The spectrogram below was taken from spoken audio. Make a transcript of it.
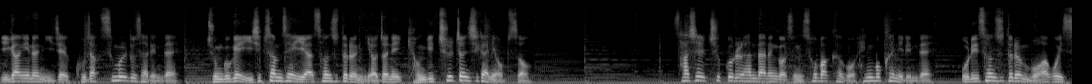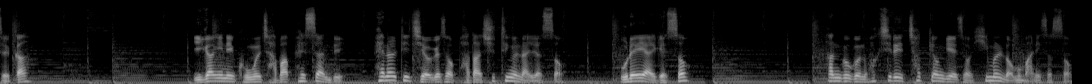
이강인은 이제 고작 22살인데 중국의 23세 이하 선수들은 여전히 경기 출전 시간이 없어. 사실 축구를 한다는 것은 소박하고 행복한 일인데 우리 선수들은 뭐 하고 있을까? 이강인이 공을 잡아 패스한 뒤 페널티 지역에서 받아 슈팅을 날렸어. 우레이 알겠어? 한국은 확실히 첫 경기에서 힘을 너무 많이 썼어.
